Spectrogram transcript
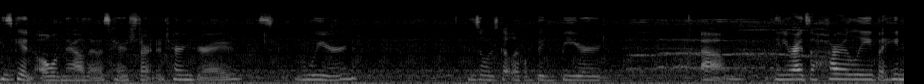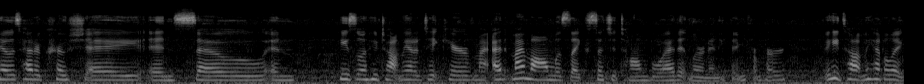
He's getting old now though. His hair's starting to turn gray. It's weird. He's always got like a big beard. Um, and he rides a Harley, but he knows how to crochet and sew, and he's the one who taught me how to take care of my. I, my mom was like such a tomboy. I didn't learn anything from her, he taught me how to like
